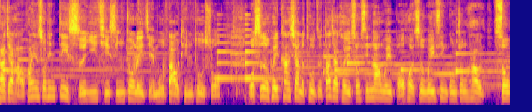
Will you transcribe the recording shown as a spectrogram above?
大家好，欢迎收听第十一期星座类节目《道听途说》，我是会看相的兔子，大家可以搜新浪微博或者是微信公众号搜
